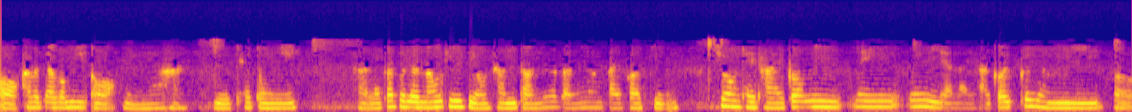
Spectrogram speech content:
ออกข้าพเจ้าก็ไม่ออกอย่างเงี้ยค่ะอยู่แค่ตรงนี้ ค่ะ แล้วก็เจริญน้องที่เสียงทำต่อเนื่องต่อเนื่องไปพอถึงช่วงท้ายๆก็ไม่ไม่ไม่มีอะไรค่ะ ก็ก็ยังมีเอ่อ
